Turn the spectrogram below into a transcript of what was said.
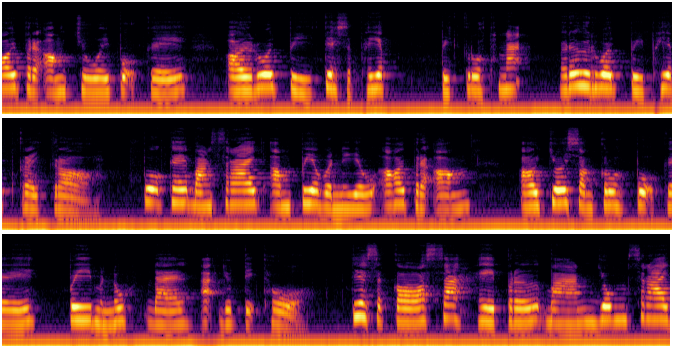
ឲ្យព្រះអង្គជួយពួកគេឲ្យរួចពីទេសភាព ពីគ្រោះថ្នាក់ឬរួចពីភាពក្រីក្រ ពួកគេបានស្រែកអំពាវនាវឲ្យព្រះអង្គឲ្យជួយសង្គ្រោះពួកគេ ពីមនុស្សដែលអយុត្តិធម៌ទេសកលសាសហេប្រឺបានយំស្រែក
